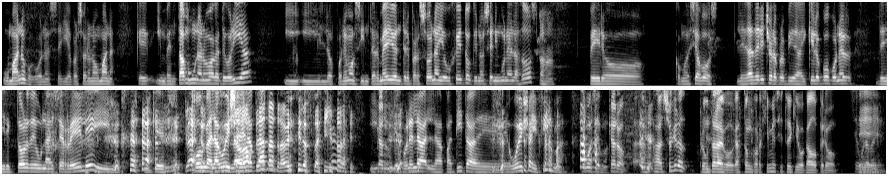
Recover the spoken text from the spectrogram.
humanos, porque bueno, sería persona no humana. Que inventamos una nueva categoría y, y los ponemos intermedio entre persona y objeto, que no sea ninguna de las dos, Ajá. pero como decías vos, le das derecho a la propiedad y que lo puedo poner de director de una SRL y, y que Claro, ponga la huella de lavas la plata plata a través de los animales. y, Claro. y le pones la, la patita de, de huella y firma. ¿Cómo hacemos? Claro, ah, yo quiero preguntar algo, Gastón, corregime si estoy equivocado, pero... Seguramente.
